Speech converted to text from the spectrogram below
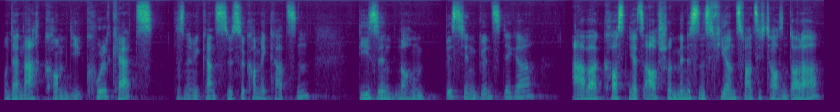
Und danach kommen die Cool Cats, das sind irgendwie ganz süße Comic-Katzen. Die sind noch ein bisschen günstiger, aber kosten jetzt auch schon mindestens 24.000 Dollar.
